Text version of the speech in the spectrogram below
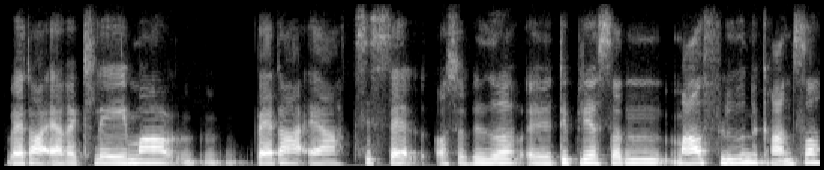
hvad der er reklamer, hvad der er til salg osv. Øh, det bliver sådan meget flydende grænser,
